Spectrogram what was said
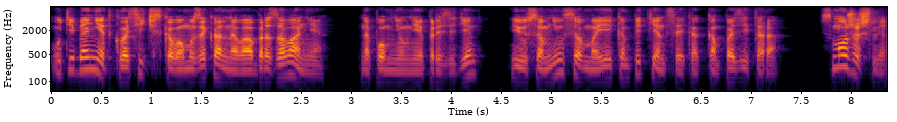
«У тебя нет классического музыкального образования», – напомнил мне президент и усомнился в моей компетенции как композитора. «Сможешь ли?»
